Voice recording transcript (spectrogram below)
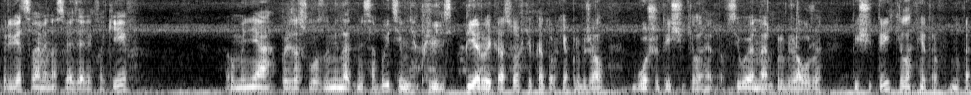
привет, с вами на связи Олег Факеев. У меня произошло знаменательное событие, у меня появились первые кроссовки, в которых я пробежал больше тысячи километров. Всего я, наверное, пробежал уже тысячи три километров, ну так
